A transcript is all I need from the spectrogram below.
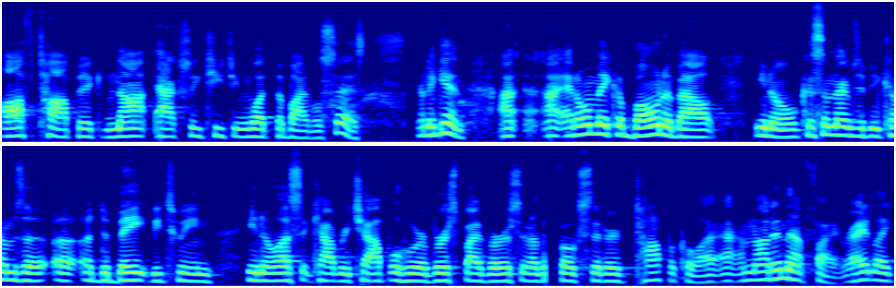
off topic, not actually teaching what the Bible says. And again, I, I don't make a bone about, you know, because sometimes it becomes a, a, a, debate between, you know, us at Calvary Chapel who are verse by verse and other folks that are topical. I, am not in that fight, right? Like,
